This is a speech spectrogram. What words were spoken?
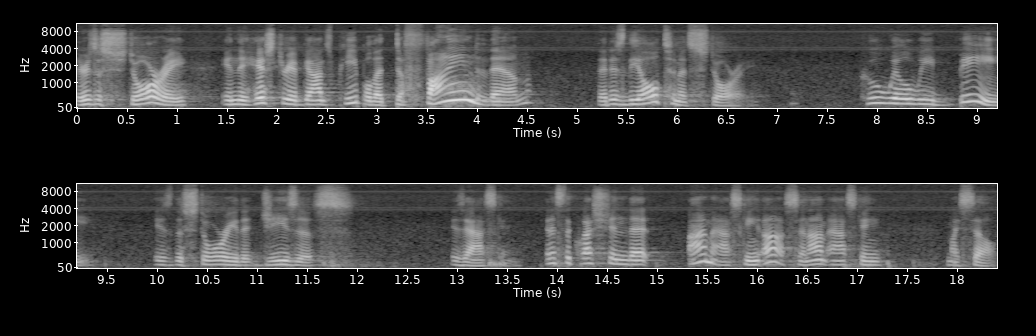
There's a story in the history of God's people that defined them that is the ultimate story. Who will we be? Is the story that Jesus is asking. And it's the question that I'm asking us and I'm asking myself.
